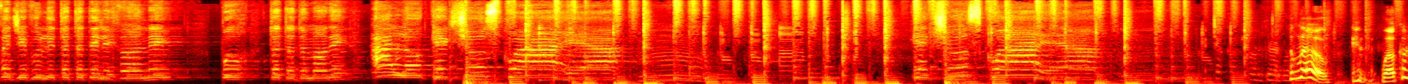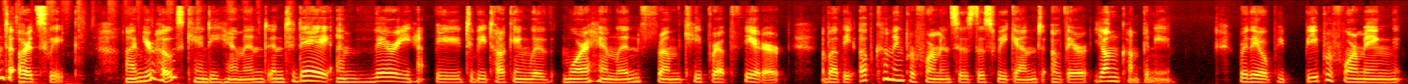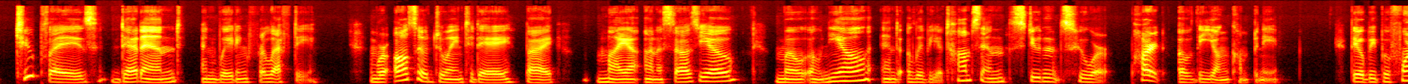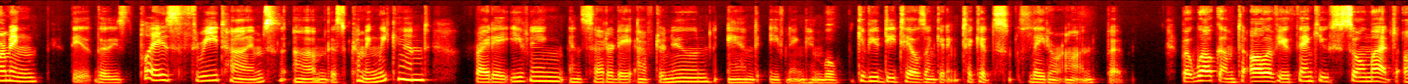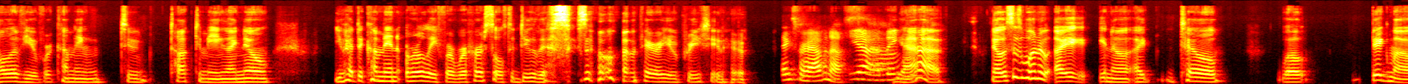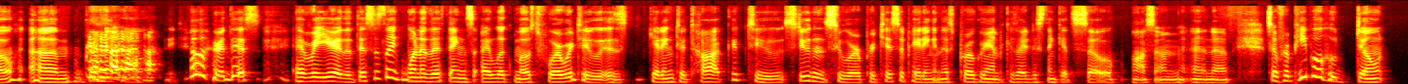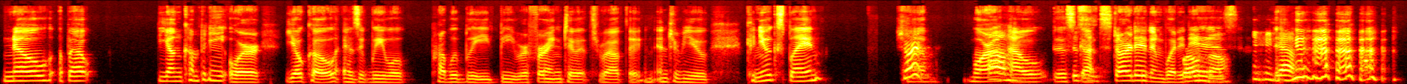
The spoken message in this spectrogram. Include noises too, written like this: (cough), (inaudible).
fait, j'ai voulu te, te téléphoner pour te, te demander Allô, quelque chose quoi yeah. Mm. Quoi yeah. Hello, and welcome to Arts Week. I'm your host, Candy Hammond, and today I'm very happy to be talking with Maura Hanlon from Cape Rep Theater about the upcoming performances this weekend of their Young Company, where they will be performing two plays, Dead End and Waiting for Lefty. And we're also joined today by Maya Anastasio, Mo O'Neill, and Olivia Thompson, students who are part of the Young Company. They'll be performing the, these plays three times um, this coming weekend Friday evening and Saturday afternoon and evening. And we'll give you details on getting tickets later on. But but welcome to all of you. Thank you so much, all of you, for coming to talk to me. I know you had to come in early for rehearsal to do this, (laughs) so I'm very appreciative. Thanks for having us. Yeah, thank yeah. Now this is one of I, you know, I tell, well, Big Mo, um, (laughs) I tell her this every year that this is like one of the things I look most forward to is getting to talk to students who are participating in this program because I just think it's so awesome. And uh, so, for people who don't know about Young Company or Yoko, as we will probably be referring to it throughout the interview, can you explain? Sure. Um, more Um, how this, this got started and what it is. (laughs) (laughs) Yeah.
